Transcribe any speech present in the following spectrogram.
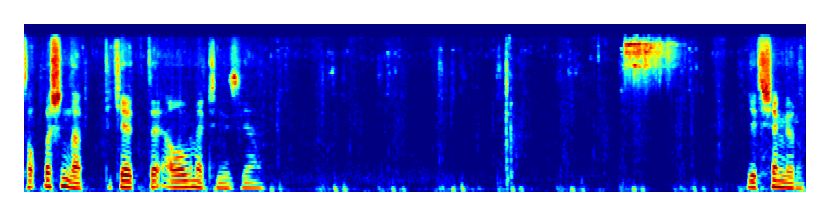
Toplaşın da de alalım hepsiniz ya. Yetişemiyorum.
